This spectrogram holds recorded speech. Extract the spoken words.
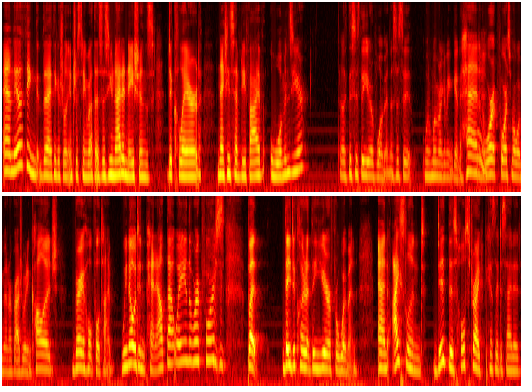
and the other thing that I think is really interesting about this is United Nations declared 1975 Women's Year. They're like, this is the year of women. This is the, when women are going to get ahead in the hmm. workforce. More women are graduating college. Very hopeful time. We know it didn't pan out that way in the workforce, but they declared it the year for women. And Iceland did this whole strike because they decided,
